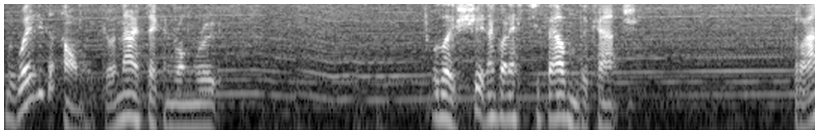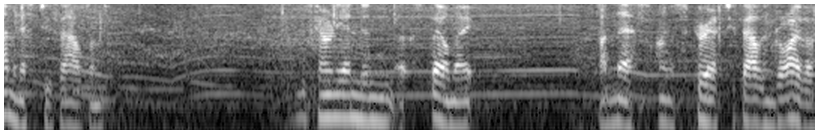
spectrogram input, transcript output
But where have you got... Oh my god, now he's taking the wrong route. Although, shit, I've got an S2000 to catch. But I'm an S2000. This can only end in a stalemate. Unless I'm a Superior S2000 driver.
